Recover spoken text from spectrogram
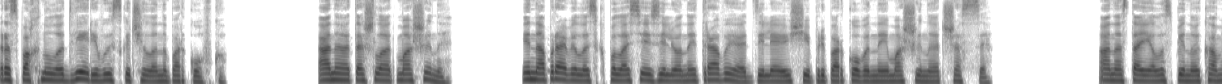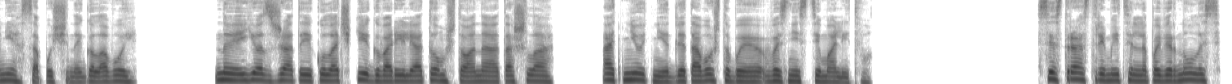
распахнула дверь и выскочила на парковку. Она отошла от машины и направилась к полосе зеленой травы, отделяющей припаркованные машины от шоссе. Она стояла спиной ко мне с опущенной головой, но ее сжатые кулачки говорили о том, что она отошла отнюдь не для того, чтобы вознести молитву. Сестра стремительно повернулась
